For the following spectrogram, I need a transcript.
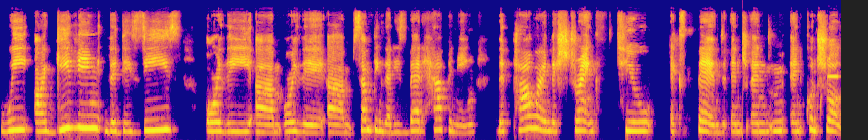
we are giving the disease or the um, or the um, something that is bad happening the power and the strength to expand and and and control.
